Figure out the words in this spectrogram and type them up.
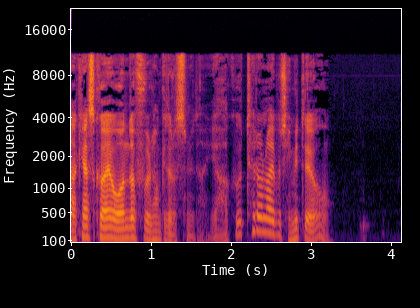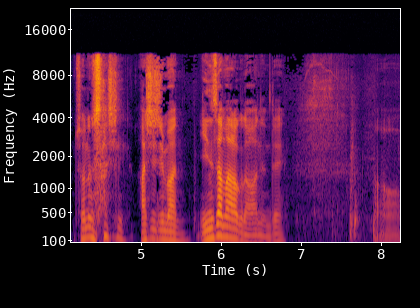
자, 캐스커의 원더풀 함께 들었습니다. 야, 그 테러 라이브 재밌대요. 저는 사실 아시지만 인사만 하고 나왔는데 어,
